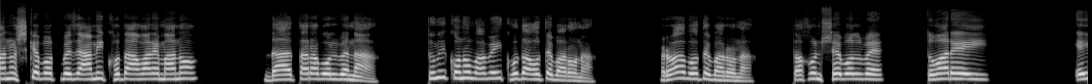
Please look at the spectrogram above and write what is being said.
মানুষকে বলবে যে, আমি খোদা, আমারে মানো? দা, তারা বলবে, না, তুমি কোনোভাবেই খোদা হতে পারো না, রব হতে পারো না। তখন সে বলবে, তোমার এই এই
